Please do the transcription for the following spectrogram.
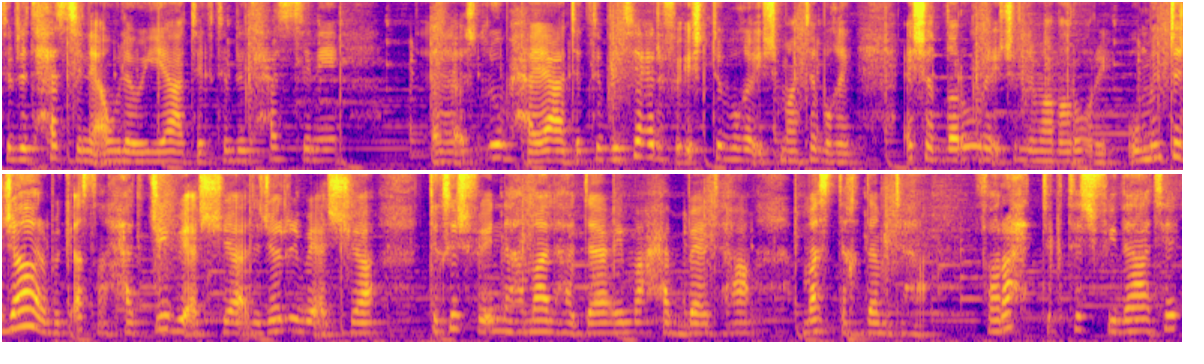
تبدي تحسني اولوياتك تبدي تحسني أسلوب حياتك. تبي تعرفي إيش تبغي إيش ما تبغي إيش الضروري إيش اللي ما ضروري. ومن تجاربك أصلا حتجيبي أشياء تجربي أشياء تكتشفي إنها ما لها داعي ما حبيتها ما استخدمتها. فراح تكتشفي ذاتك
